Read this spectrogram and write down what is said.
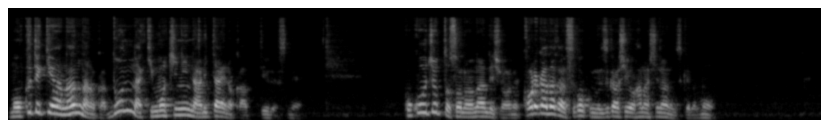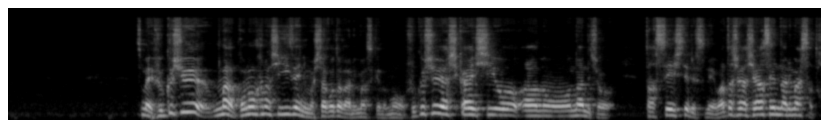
目的は何なのか、どんな気持ちになりたいのかっていうですね、ここをちょっとその何でしょうね、これがだからすごく難しいお話なんですけども、つまり復習、まあ、この話以前にもしたことがありますけども、復習や仕返しを、あの何でしょう、達成してですね、私は幸せになりましたと、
